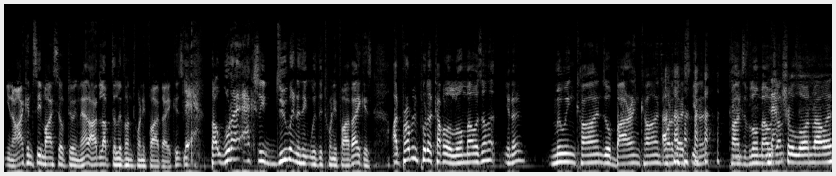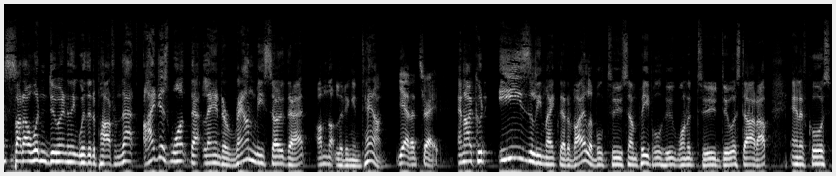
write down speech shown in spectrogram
You know, I can see myself doing that. I'd love to live on 25 acres. Yeah. But would I actually do anything with the 25 acres? I'd probably put a couple of lawnmowers on it, you know, mooing kinds or barring kinds, one of those, you know, kinds of lawnmowers on. Natural lawnmowers. But I wouldn't do anything with it apart from that. I just want that land around me so that I'm not living in town. yeah, that's right. And I could easily make that available to some people who wanted to do a startup. And of course,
